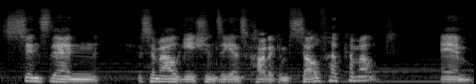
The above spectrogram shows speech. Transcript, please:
since then, some allegations against Kotick himself have come out, and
